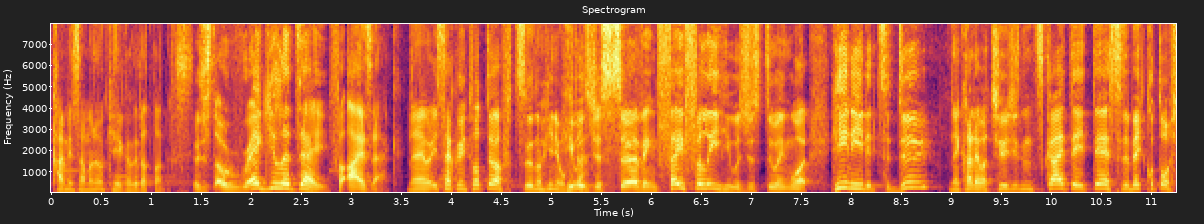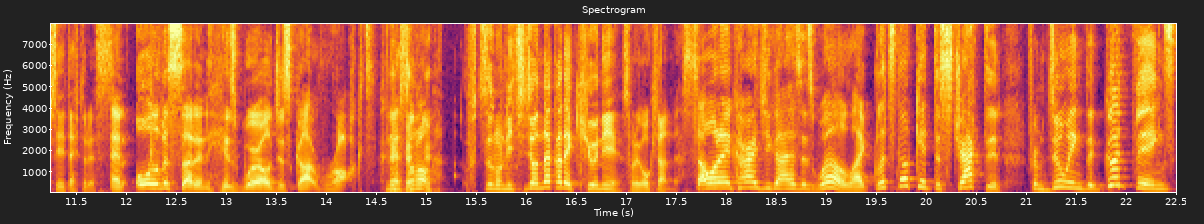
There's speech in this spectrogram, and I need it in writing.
神様の計画だったんです It was just a regular day for Isaac. ね、イサクにとっては普通の日に起 He きた was just serving faithfully, he was just doing what he needed to do, ね、彼は忠実に仕えていてするべきことをしていた人です、 and all of a sudden his world just got rocked. ね、その普通の日常の中で急にそれが起きたんです So I want to encourage you guys as well. Like, let's not get distracted from doing the good things,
